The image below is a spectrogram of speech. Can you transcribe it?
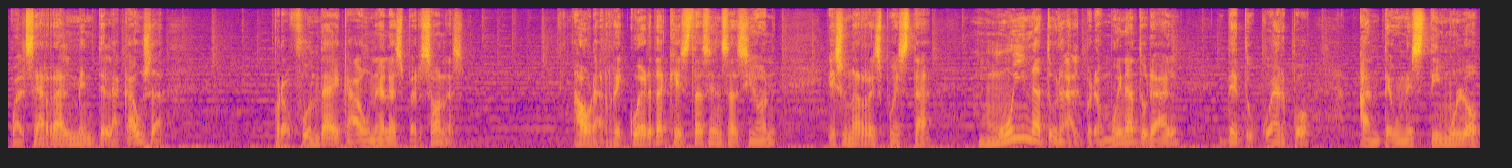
cuál sea realmente la causa, profunda de cada una de las personas. Ahora, recuerda que esta sensación es una respuesta muy natural, pero muy natural de tu cuerpo ante un estímulo,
